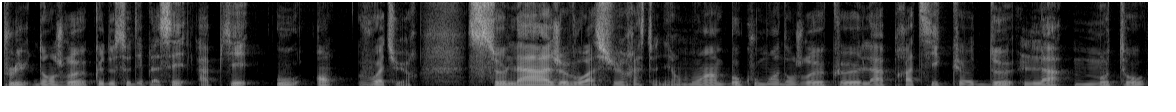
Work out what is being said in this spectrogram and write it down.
plus dangereux que de se déplacer à pied ou en voiture. Cela, je vous rassure, reste néanmoins beaucoup moins dangereux que la pratique de la moto.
